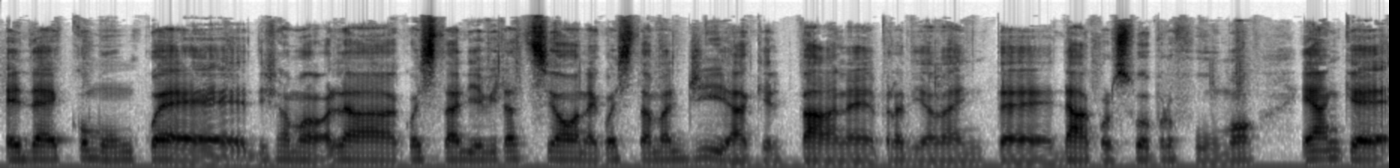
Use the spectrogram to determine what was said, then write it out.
ed è comunque diciamo la, questa lievitazione, questa magia che il pane praticamente dà col suo profumo e anche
